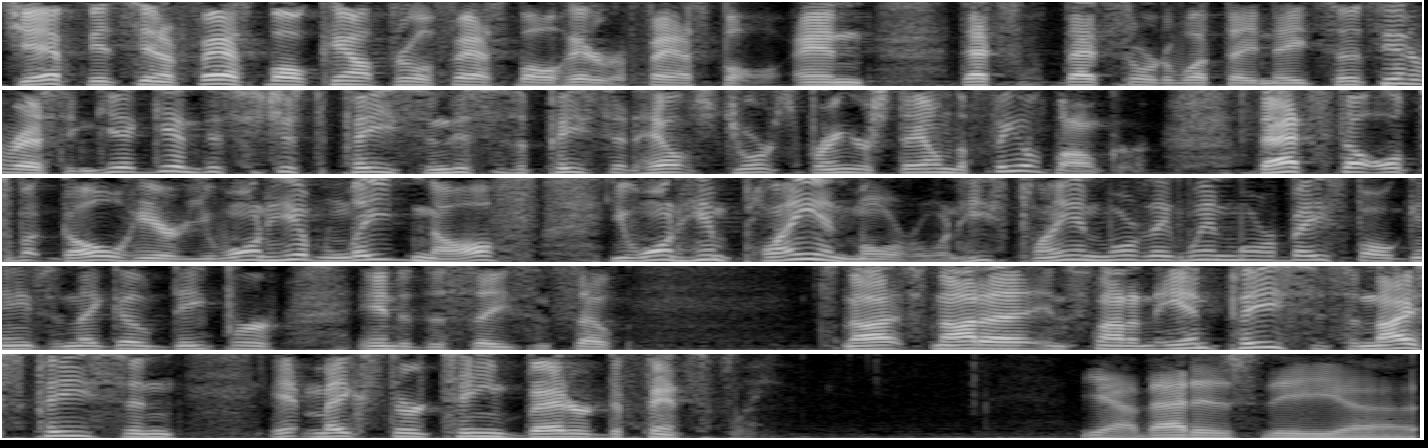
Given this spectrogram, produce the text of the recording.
Jeff, it's in a fastball count, throw fastball hitter a fastball, and that's that's sort of what they need. So it's interesting. Yeah, Again, this is just a piece, and this is a piece that helps George Springer stay on the field longer. That's the ultimate goal here. You want him leading off. You want him playing more. When he's playing more, they win more baseball games and they go deeper into the season. So it's not it's not a it's not an end piece. It's a nice piece, and it makes their team better defensively. Yeah, that is the uh,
